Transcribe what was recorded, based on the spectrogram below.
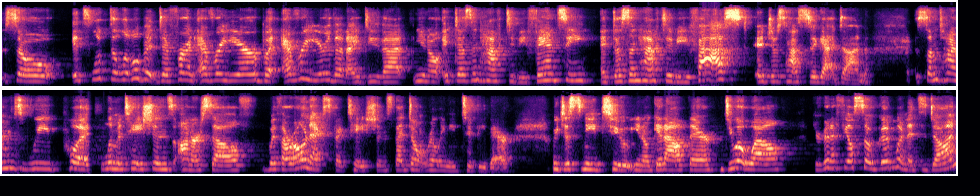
So it's looked a little bit different every year, but every year that I do that, you know, it doesn't have to be fancy. It doesn't have to be fast. It just has to get done. Sometimes we put limitations on ourselves with our own expectations that don't really need to be there. We just need to, you know, get out there, do it well, you're going to feel so good when it's done,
